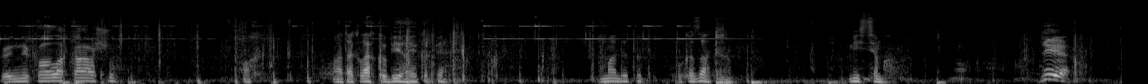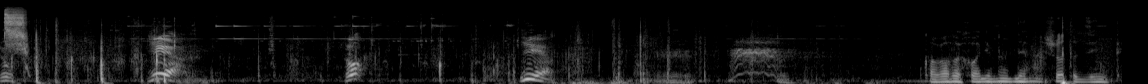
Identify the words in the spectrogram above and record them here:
То Нікола кашу. Ох, вона так легко бігає, капець. Нема де тут показати нам. Місця мало. Є! Є! Ну. Є! Кого виходимо на дима? Що тут зінька?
